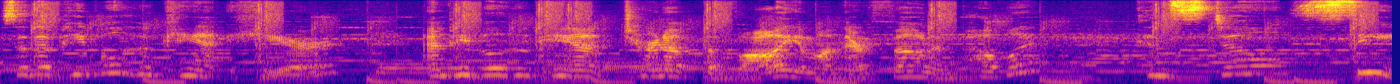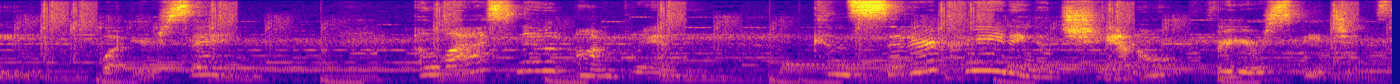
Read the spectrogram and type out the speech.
so that people who can't hear and people who can't turn up the volume on their phone in public can still see what you're saying. A last note on branding. Consider creating a channel for your speeches.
